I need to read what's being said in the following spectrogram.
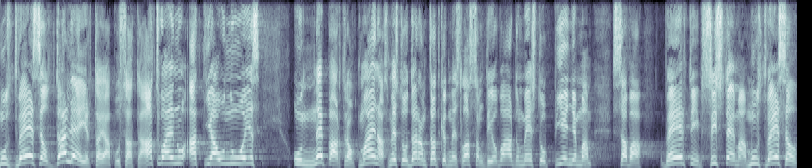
mūsu dvēsele daļai ir tajā pusē, tā atvaino, atjaunojas un nepārtraukti mainās. Mēs to darām tad, kad mēs lasām Dieva vārdu, un mēs to pieņemam savā vērtības sistēmā. Mūsu dvēsele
